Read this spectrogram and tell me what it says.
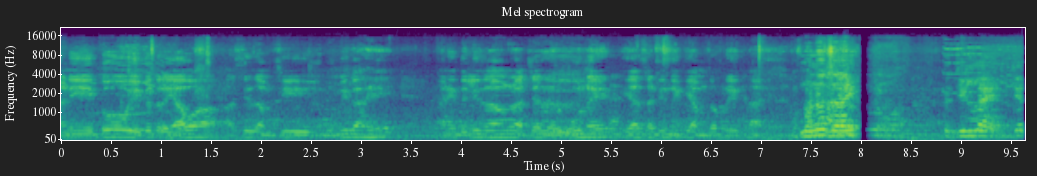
आणि तो एकत्र यावा अशीच आमची भूमिका आहे. आणि दलितांवर अत्याचार होऊ नये यासाठी नक्की आमचा प्रयत्न आहे. मनोज जरांगे जिल्हा आहे.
